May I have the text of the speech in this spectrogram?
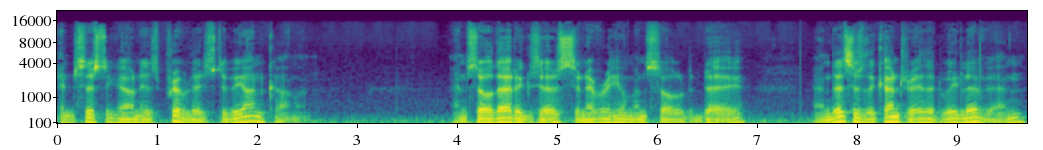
insisting on his privilege to be uncommon. And so that exists in every human soul today. And this is the country that we live in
